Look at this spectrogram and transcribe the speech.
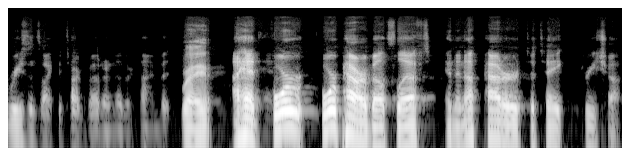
reasons I could talk about another time. But right. I had four four power belts left and enough powder to take three shots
